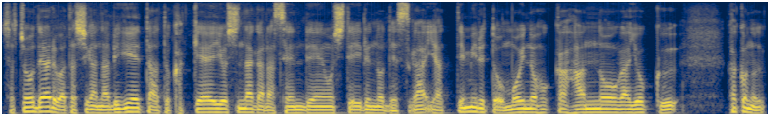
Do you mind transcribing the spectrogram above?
社長である私がナビゲーターと掛け合いをしながら宣伝をしているのですがやってみると思いのほか反応が良く過去の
